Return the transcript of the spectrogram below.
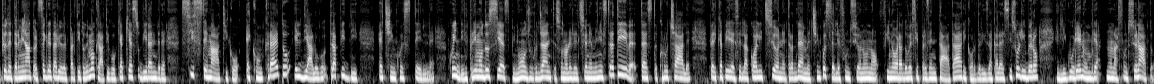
più determinato è il segretario del Partito Democratico che ha chiesto di rendere sistematico e concreto il dialogo tra PD e 5 Stelle. Quindi il primo dossier spinoso, urgente, sono le elezioni amministrative, test cruciale per capire se la coalizione tra Dem e 5 Stelle funziona o no. Finora dove si è presentata, ricorda Elisa Calessi su Libero, in Liguria e in Umbria non ha funzionato.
